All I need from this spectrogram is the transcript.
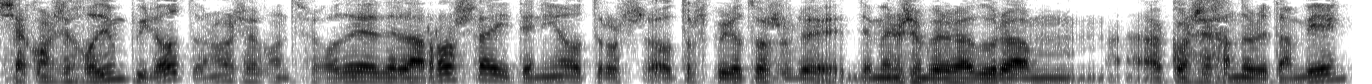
se aconsejó de un piloto, ¿no? Se aconsejó de, de la Rosa y tenía otros, otros pilotos de, de menos envergadura mm, aconsejándole también,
